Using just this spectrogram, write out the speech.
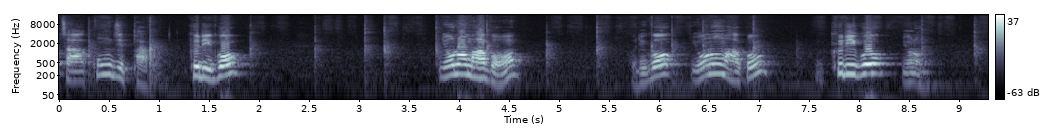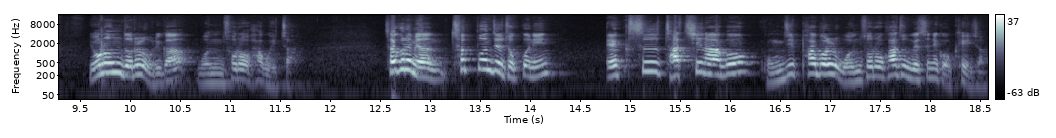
자, 공집합 그리고 요놈하고 그리고 요놈하고 그리고 요놈 요놈들을 우리가 원소로 하고 있죠. 자, 그러면 첫 번째 조건인 X 자친하고 공집합을 원소로 가지고 있으니까 오케이죠.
